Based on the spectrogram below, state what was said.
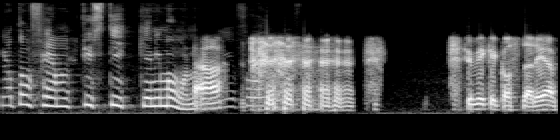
Jag tar 50 stycken i månaden. Ja. Hur mycket kostar det?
